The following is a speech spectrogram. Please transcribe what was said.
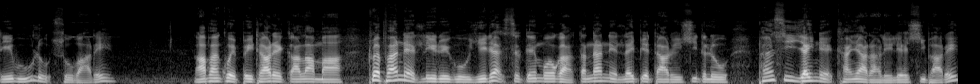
သေးဘူးလို့ဆိုပါတယ် ငါးဖမ်းခွေပိတ်ထားတဲ့ကာလမှာထွက်ဖမ်းတဲ့လှေတွေကိုရေတပ်စစ်သင်းဘောကတနတ်နဲ့လိုက်ပစ်တာတွေရှိတယ်လို့ဖမ်းဆီးရိုက်နဲ့ခံရတာလေးလည်းရှိပါတယ်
